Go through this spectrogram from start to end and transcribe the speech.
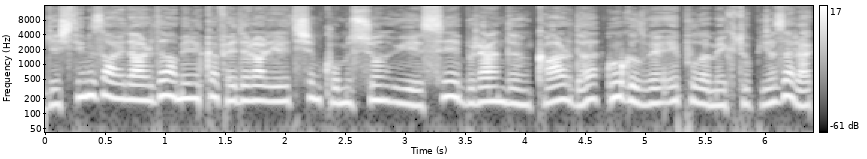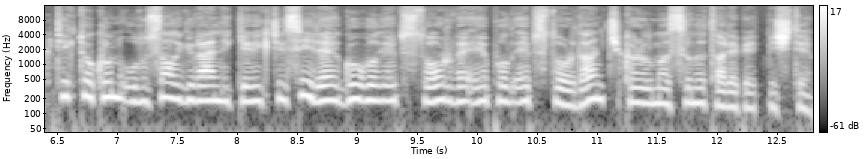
Geçtiğimiz aylarda Amerika Federal İletişim Komisyon üyesi Brandon Carr da Google ve Apple'a mektup yazarak TikTok'un ulusal güvenlik gerekçesiyle Google App Store ve Apple App Store'dan çıkarılmasını talep etmişti.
